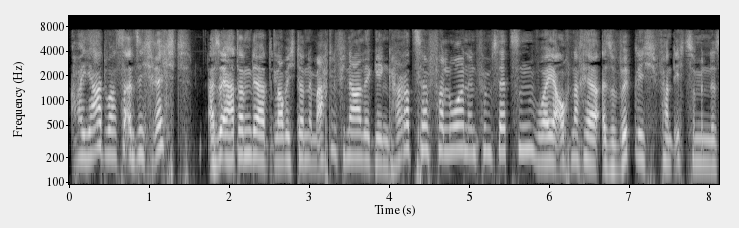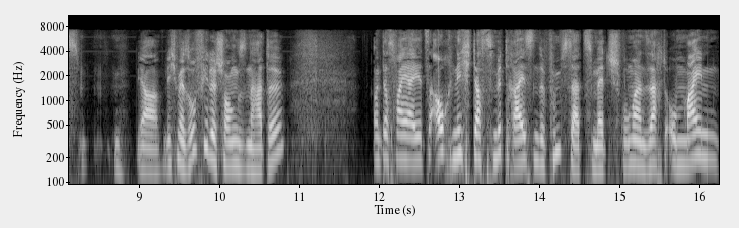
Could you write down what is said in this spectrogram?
Aber ja, du hast an sich recht. Also er hat dann, der, glaube ich, dann im Achtelfinale gegen Karatsev verloren in fünf Sätzen, wo er ja auch nachher, also wirklich, fand ich zumindest, ja, nicht mehr so viele Chancen hatte. Und das war ja jetzt auch nicht das mitreißende Fünfsatz-Match, wo man sagt, oh mein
